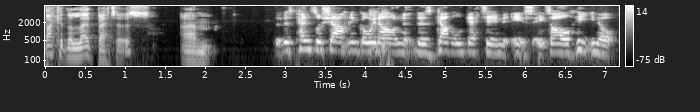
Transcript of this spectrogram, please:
Back at the Leadbetters, um, There's pencil sharpening going on. There's gavel getting. It's it's all heating up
